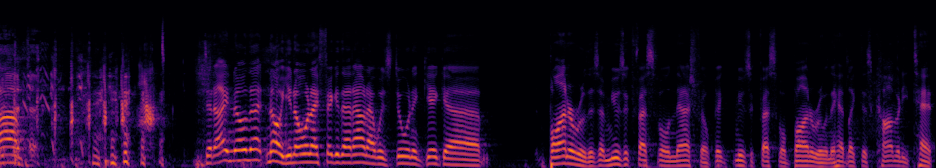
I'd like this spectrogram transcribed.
Um, did I know that? No. You know when I figured that out, I was doing a gig. Uh, Bonnaroo. There's a music festival in Nashville, big music festival, Bonnaroo, and they had like this comedy tent,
